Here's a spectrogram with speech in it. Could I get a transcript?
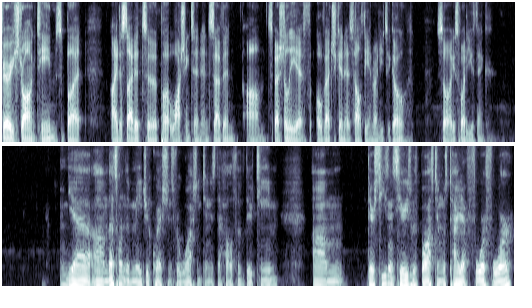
very strong teams, but I decided to put Washington in seven, um, especially if Ovechkin is healthy and ready to go. So I guess what do you think? Yeah, um, that's one of the major questions for Washington is the health of their team. Um, their season series with Boston was tied at four four,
